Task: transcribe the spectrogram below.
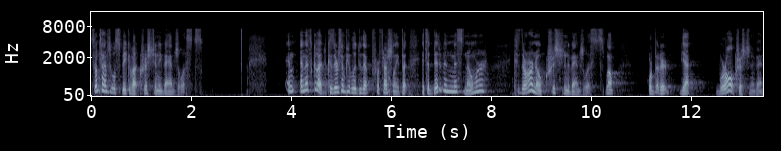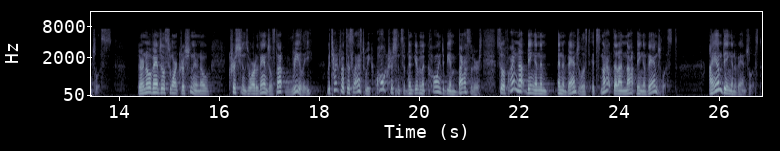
Sometimes we'll speak about Christian evangelists. And, and that's good because there are some people who do that professionally, but it's a bit of a misnomer because there are no Christian evangelists. Well, or better yet, we're all Christian evangelists. There are no evangelists who aren't Christian. There are no Christians who aren't evangelists. Not really. We talked about this last week. All Christians have been given a calling to be ambassadors. So if I'm not being an, an evangelist, it's not that I'm not being evangelist. I am being an evangelist.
